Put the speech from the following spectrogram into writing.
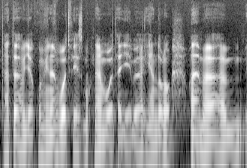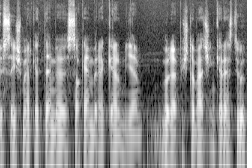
tehát ugye akkor még nem volt Facebook, nem volt egyéb ilyen dolog, hanem összeismerkedtem szakemberekkel, ugye Böller Pista bácsin keresztül,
